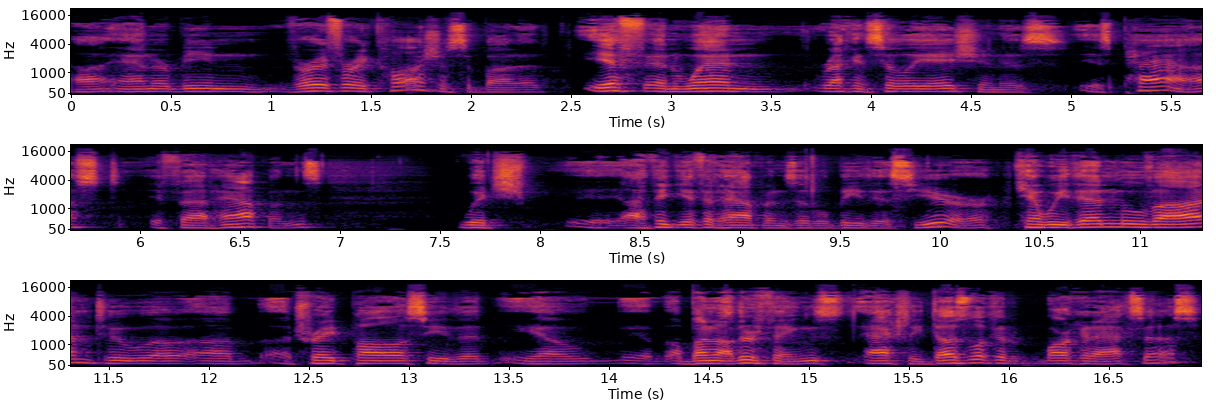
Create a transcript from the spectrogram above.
uh, and are being very, very cautious about it. If and when reconciliation is, is passed, if that happens, which I think if it happens, it'll be this year. Can we then move on to a, a, a, trade policy that, you know, among other things, actually does look at market access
